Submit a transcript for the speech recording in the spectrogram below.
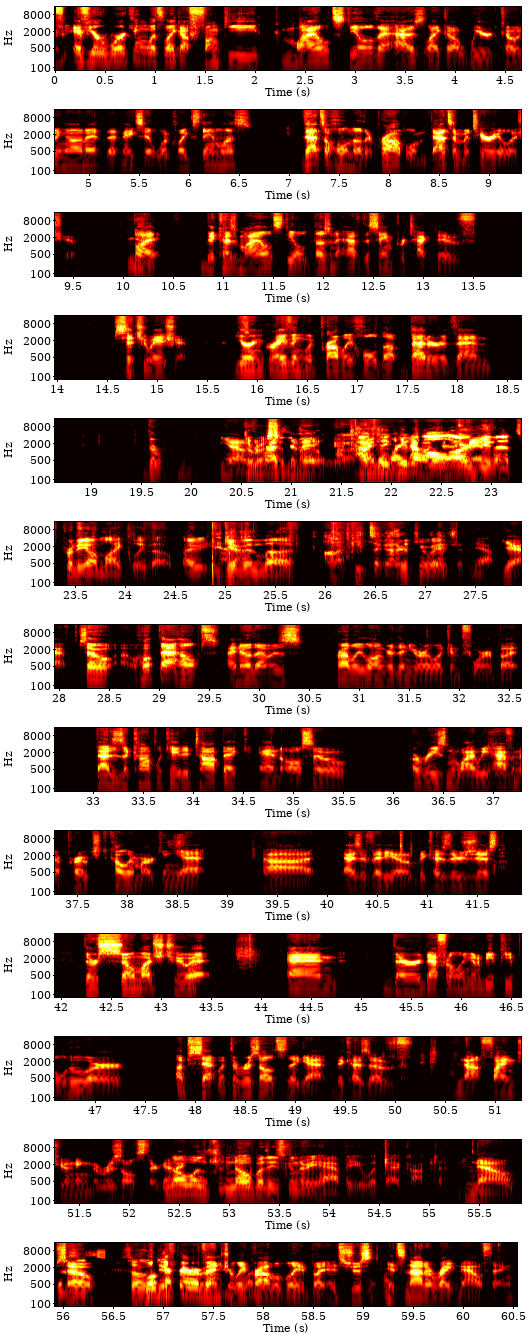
if, if you're working with like a funky mild steel that has like a weird coating on it that makes it look like stainless, that's a whole nother problem. That's a material issue. Yeah. But because mild steel doesn't have the same protective situation, your engraving would probably hold up better than the you know the rest of the it. metal. Yeah. I think like we'd all argue example. that's pretty unlikely, though, I, Yeah. given the on a pizza gutter. situation. Yeah. Yeah. So hope that helps. I know that was probably longer than you were looking for, but that is a complicated topic and also a reason why we haven't approached color marking yet uh, as a video because there's just there's so much to it and there are definitely going to be people who are upset with the results they get because of not fine tuning the results they're getting. No one's nobody's going to be happy with that content. no. So so we'll get there eventually probably but it's just it's not a right now thing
